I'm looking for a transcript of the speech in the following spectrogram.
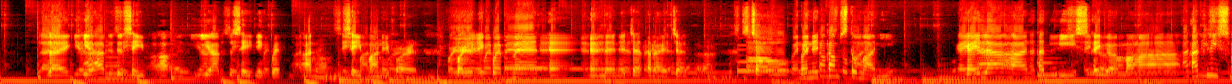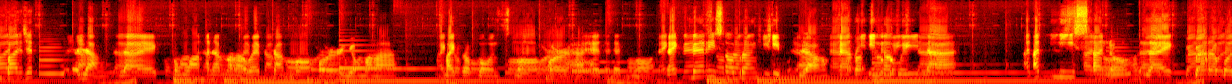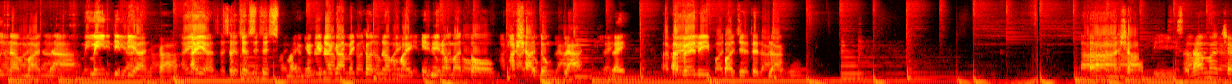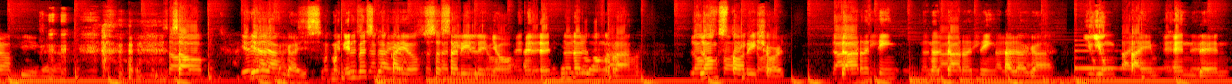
Like, you have to save, uh, you have to save equip, ano, save money for it. For your equipment, and, and then, etc., etc. So, when it comes to money, kailangan at least, ayun, mga, at least budget lang. Like, kumuha ka ng mga webcam mo or yung mga microphones mo or headset mo. Like, very sobrang cheap lang. Pero in a way na at least ano, like wearable naman na maintindihan ka. Ayun, such as this one. Yung ginagamit ko ng mic, hindi naman to masyadong classy. Like, a very budgeted lang. Ah, uh, Shopee. Salamat, Shopee. Ganun. so, yun lang guys. Mag-invest lang kayo sa sarili nyo and then in the long run, long story short, darating na darating talaga yung time and then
